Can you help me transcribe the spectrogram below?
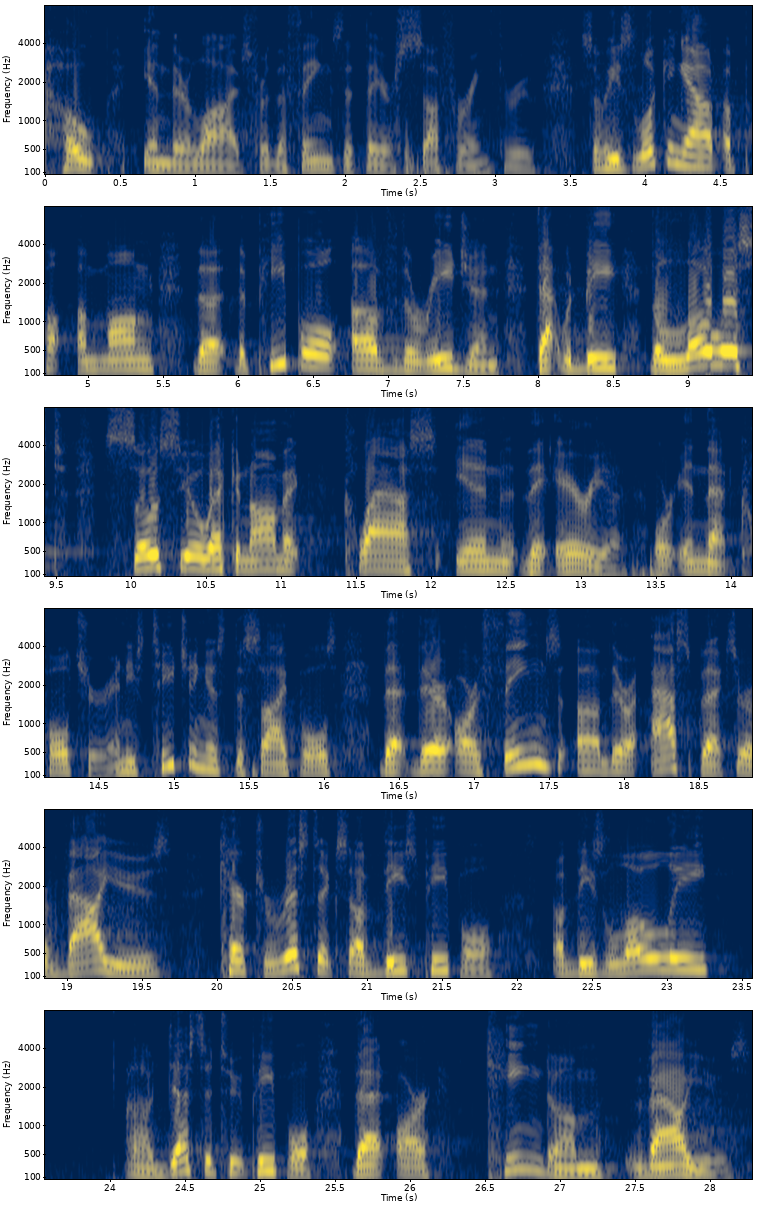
hope in their lives for the things that they are suffering through. So he's looking out among the, the people of the region that would be the lowest socioeconomic class in the area or in that culture. And he's teaching his disciples that there are things, um, there are aspects, there are values, characteristics of these people, of these lowly, uh, destitute people that are kingdom values.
